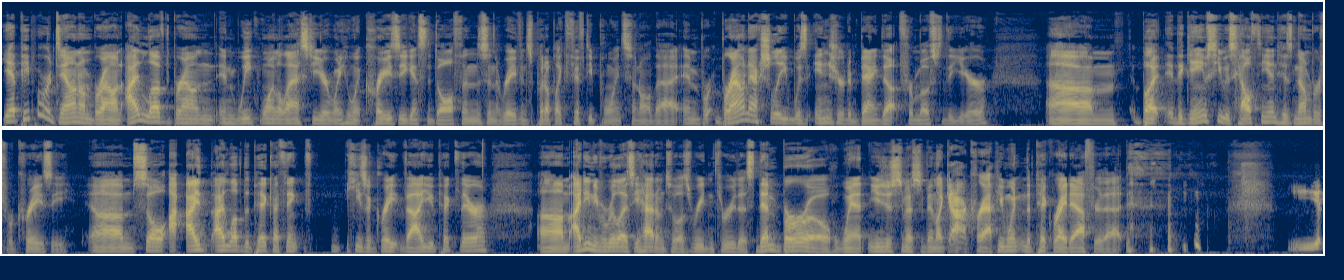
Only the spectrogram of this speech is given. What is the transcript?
Yeah, people were down on Brown. I loved Brown in week one of last year when he went crazy against the Dolphins and the Ravens put up like 50 points and all that. And Br- Brown actually was injured and banged up for most of the year. Um, but the games he was healthy in, his numbers were crazy. Um, so I, I, I love the pick. I think he's a great value pick there. Um, I didn't even realize he had him until I was reading through this. Then Burrow went. You just must have been like, ah, crap. He went in the pick right after that. yep.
